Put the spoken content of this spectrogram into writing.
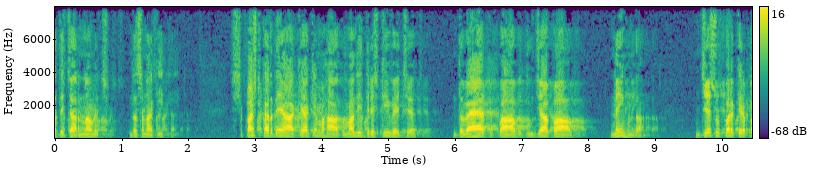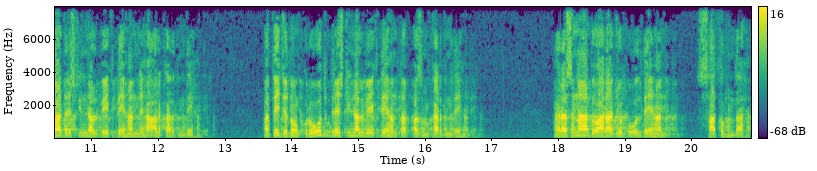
ਅਤੇ ਚਰਨਾਂ ਵਿੱਚ ਦੱਸਣਾ ਕੀਤਾ। ਸਪਸ਼ਟ ਕਰਦਿਆਂ ਆਖਿਆ ਕਿ ਮਹਾਤਮਾ ਦੀ ਦ੍ਰਿਸ਼ਟੀ ਵਿੱਚ ਦਵੈਤ ਭਾਵ ਦੂਜਾ ਭਾਵ ਨਹੀਂ ਹੁੰਦਾ, ਜਿਸ ਉੱਪਰ ਕਿਰਪਾ ਦ੍ਰਿਸ਼ਟੀ ਨਾਲ ਵੇਖਦੇ ਹਨ, ਨਿਹਾਲ ਕਰ ਦਿੰਦੇ ਹਨ ਅਤੇ ਜਦੋਂ ਕ੍ਰੋਧ ਦ੍ਰਿਸ਼ਟੀ ਨਾਲ ਵੇਖਦੇ ਹਨ ਤਾਂ ਭਸਮ ਕਰ ਦਿੰਦੇ ਹਨ। ਰਸਨਾ ਦੁਆਰਾ ਜੋ ਬੋਲਦੇ ਹਨ ਸਤ ਹੁੰਦਾ ਹੈ।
